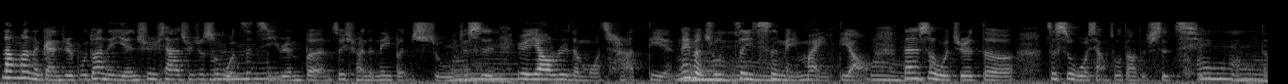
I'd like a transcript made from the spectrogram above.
浪漫的感觉不断的延续下去，就是我自己原本最喜欢的那本书，就是月曜日的抹茶店。那本书，这一次没卖掉，但是我觉得这是我想做到的事情。对，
